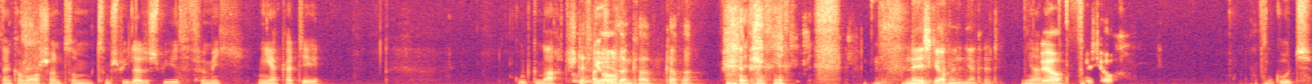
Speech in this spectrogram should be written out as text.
dann kommen wir auch schon zum, zum Spieler des Spiels. Für mich Niakate. Gut gemacht. Stefan Ja. Ilsan Kappa. nee, ich gehe auch mit Niakate. Ja, Ja, finde ich auch. gut.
